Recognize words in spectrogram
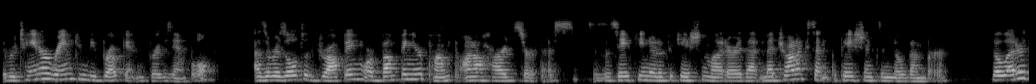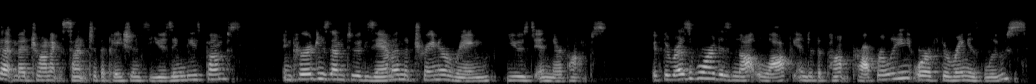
The retainer ring can be broken, for example, as a result of dropping or bumping your pump on a hard surface. This is a safety notification letter that Medtronic sent to patients in November. The letter that Medtronic sent to the patients using these pumps encourages them to examine the retainer ring used in their pumps. If the reservoir does not lock into the pump properly, or if the ring is loose,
